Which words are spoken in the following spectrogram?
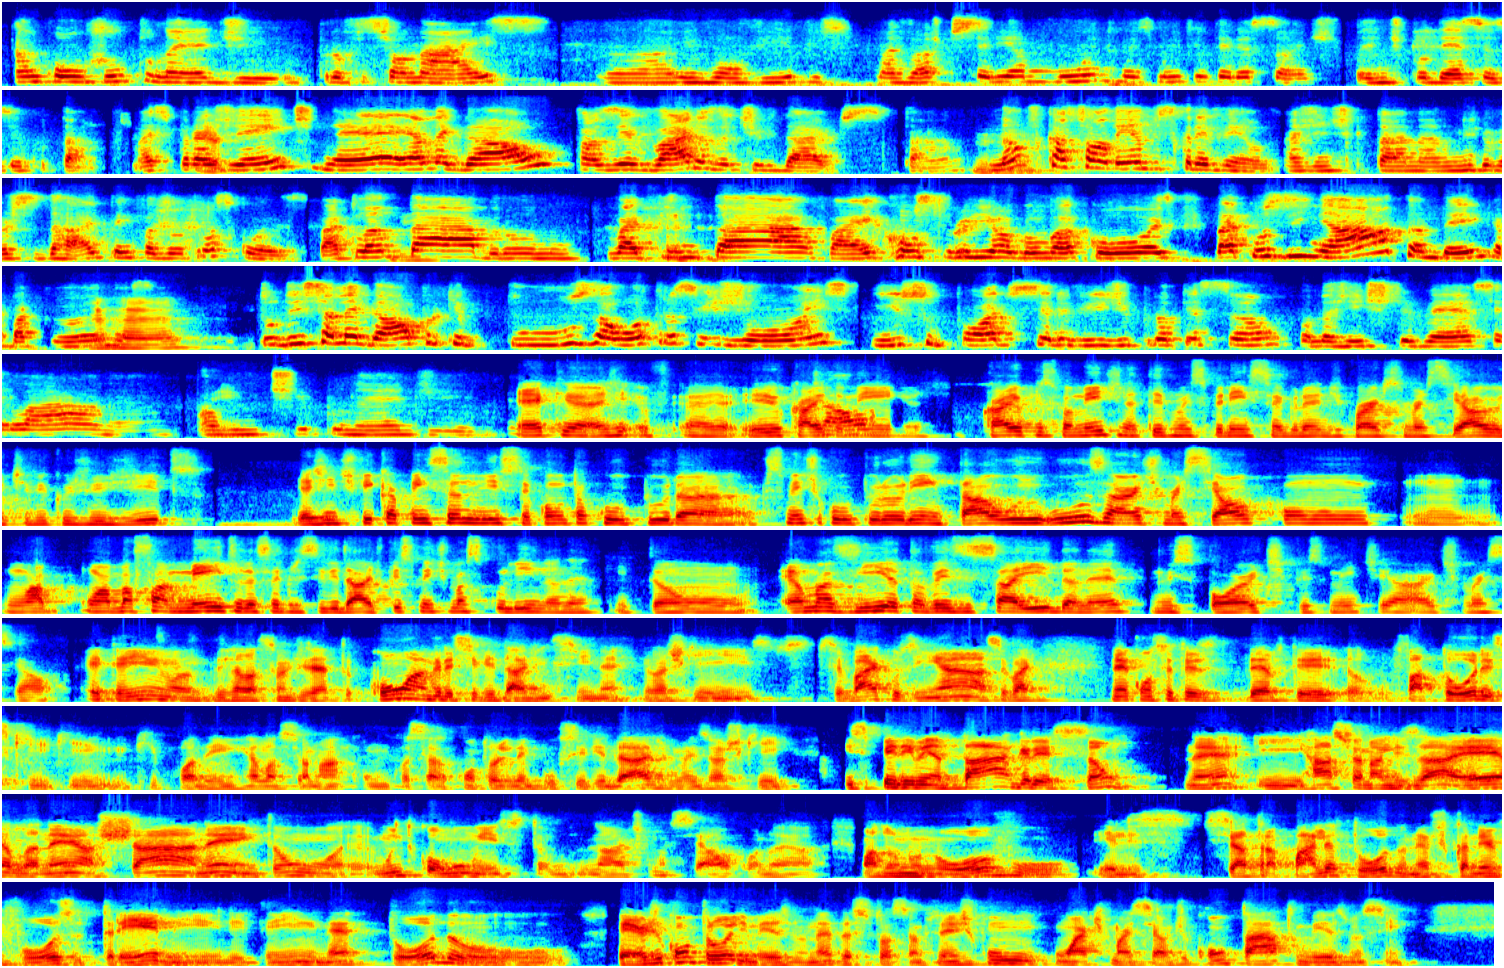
é um conjunto, né, de profissionais uh, envolvidos, mas eu acho que seria muito, mas muito interessante se a gente pudesse executar. Mas para a é. gente, né, é legal fazer várias atividades, tá? Uhum. Não ficar só lendo e escrevendo. A gente que está na universidade tem que fazer outras coisas. Vai plantar, Bruno, vai pintar, vai construir alguma coisa, vai cozinhar também, que é bacana. Uhum. Tudo isso é legal porque tu usa outras regiões e isso pode servir de proteção quando a gente tiver, sei lá, né, algum tipo, né, de... É que gente, é, eu e o Caio também, o Caio principalmente, né, teve uma experiência grande com arte marcial, eu tive com o jiu-jitsu, e a gente fica pensando nisso, né, como a cultura, principalmente a cultura oriental, usa a arte marcial como um, um, um, abafamento dessa agressividade, principalmente masculina, né? Então, é uma via, talvez, de saída, né, no esporte, principalmente a arte marcial. E tem uma relação direta com a agressividade em si, né? Eu acho que você vai cozinhar, você vai... Né, com certeza deve ter uh, fatores que, que, que podem relacionar com, com esse controle da impulsividade, mas eu acho que experimentar a agressão né, e racionalizar ela, né, achar, né, então é muito comum isso na arte marcial, quando é um aluno novo, ele se atrapalha todo, né, fica nervoso, treme, ele tem, né, todo, perde o controle mesmo, né, da situação, principalmente com, com arte marcial de contato mesmo, assim.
